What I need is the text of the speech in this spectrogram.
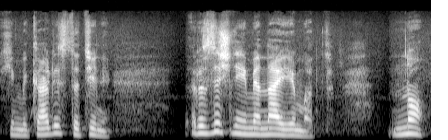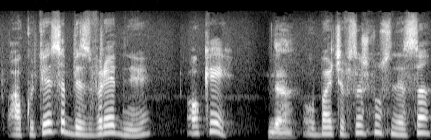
химикали статини. Различни имена имат. Но ако те са безвредни, окей. Да. Обаче всъщност не са.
